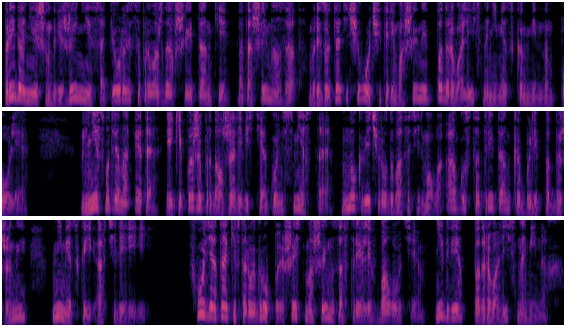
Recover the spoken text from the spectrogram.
При дальнейшем движении саперы, сопровождавшие танки, отошли назад, в результате чего четыре машины подорвались на немецком минном поле. Несмотря на это, экипажи продолжали вести огонь с места, но к вечеру 27 августа три танка были подожжены немецкой артиллерией. В ходе атаки второй группы шесть машин застряли в болоте, и две подорвались на минах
